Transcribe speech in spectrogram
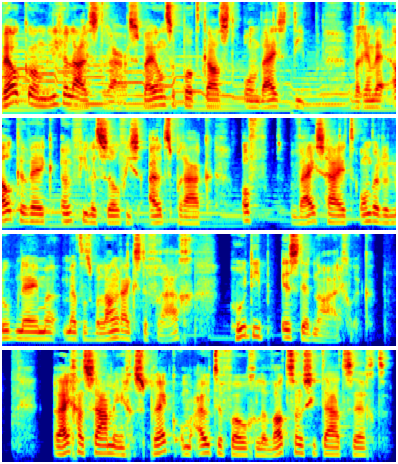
Welkom, lieve luisteraars, bij onze podcast Onwijs Diep, waarin wij elke week een filosofisch uitspraak of wijsheid onder de loep nemen met als belangrijkste vraag: hoe diep is dit nou eigenlijk? Wij gaan samen in gesprek om uit te vogelen wat zo'n citaat zegt,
